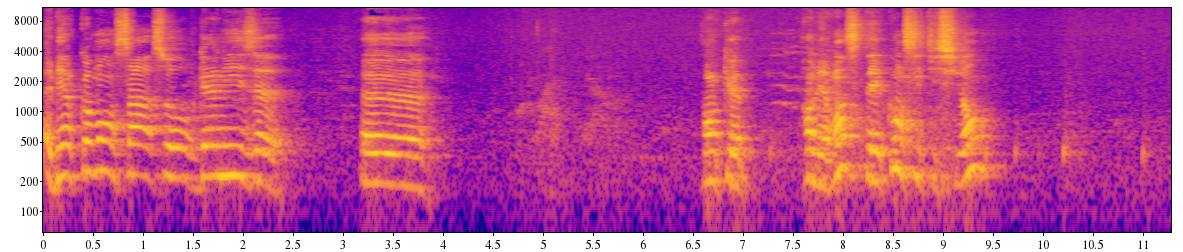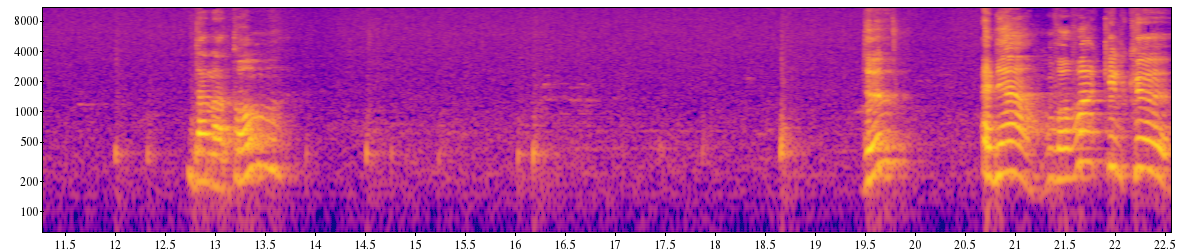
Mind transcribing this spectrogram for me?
eh bien, comment ça s'organise euh, donc, euh, premièrement, c'était constitution d'un atome de, eh bien, on va voir quelques,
